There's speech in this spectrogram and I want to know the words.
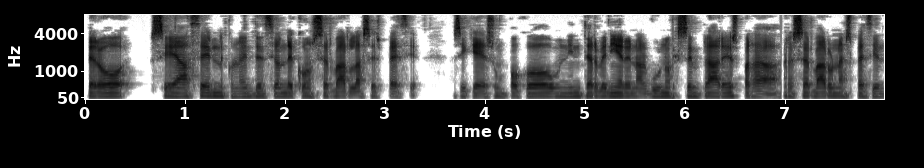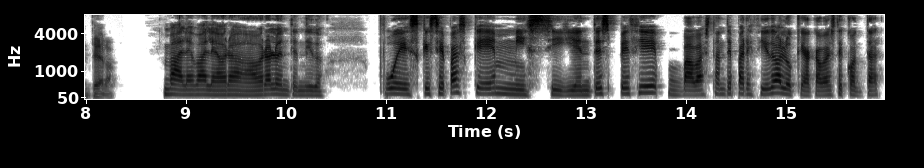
pero se hacen con la intención de conservar las especies. Así que es un poco un intervenir en algunos ejemplares para preservar una especie entera. Vale, vale, ahora, ahora lo he entendido. Pues que sepas que mi siguiente especie va bastante parecido a lo que acabas de contar.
